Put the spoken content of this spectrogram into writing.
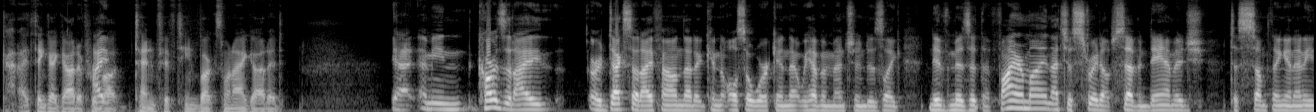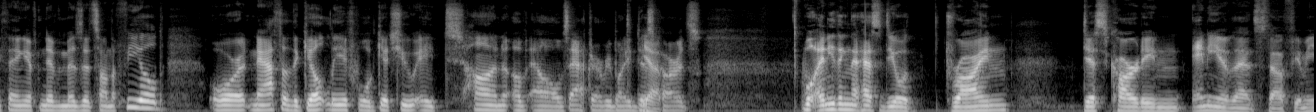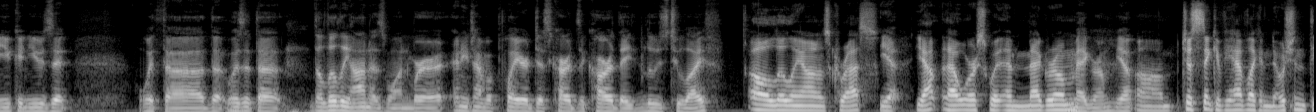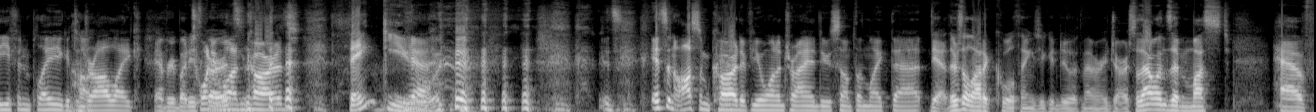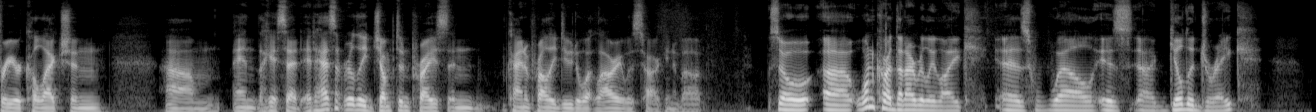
God, I think I got it for I- about 10, 15 bucks when I got it. Yeah, I mean, cards that I or decks that I found that it can also work in that we haven't mentioned is like Niv Mizzet the Firemind. That's just straight up seven damage to something and anything if Niv Mizzet's on the field. Or Natha the Gilt-Leaf will get you a ton of elves after everybody discards. Well, anything that has to deal with drawing, discarding, any of that stuff. I mean, you can use it with uh the was it the the Liliana's one where anytime a player discards a card, they lose two life. Oh, Liliana's Caress. Yeah, Yeah, that works with and Megrim. Megrim. Yep. um, just think if you have like a Notion Thief in play, you get to Oh, draw like Everybody's 21 cards. cards. Thank you. Yeah. it's it's an awesome card if you want to try and do something like that. yeah, there's a lot of cool things you can do with Memory Jar. So that one's a must have for your collection. Um, and like I said, it hasn't really jumped in price, and kind of probably due to what Lowry was talking about. So uh, one card that I really like as well is uh, Gilded Drake.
